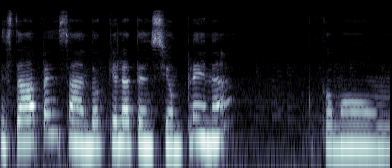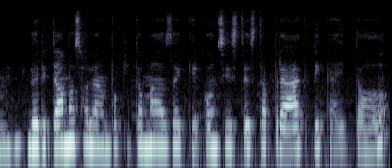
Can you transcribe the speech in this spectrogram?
estaba pensando que la atención plena, como ahorita vamos a hablar un poquito más de qué consiste esta práctica y todo,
